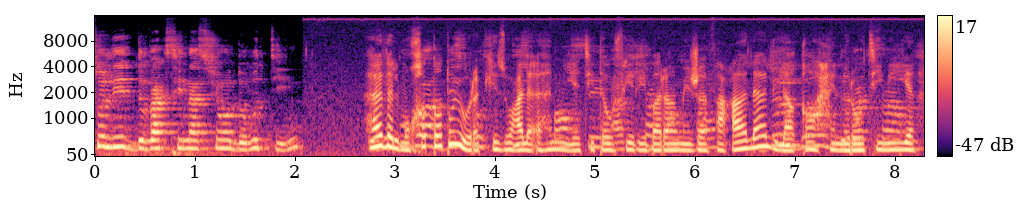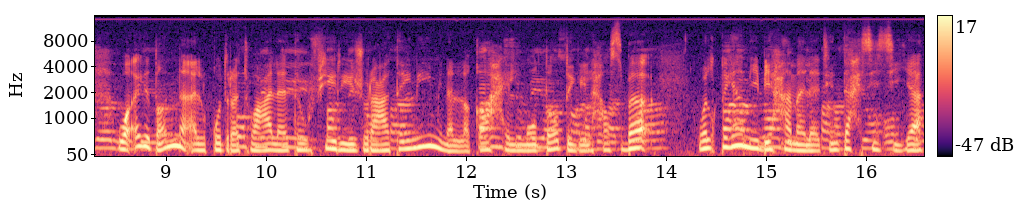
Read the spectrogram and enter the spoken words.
solides de vaccination de routine. هذا المخطط يركز على أهمية توفير برامج فعالة للقاح روتيني وأيضا القدرة على توفير جرعتين من اللقاح المضاد للحصباء. والقيام بحملات تحسيسية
